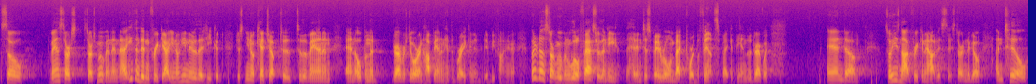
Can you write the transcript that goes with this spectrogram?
so the van starts starts moving, and uh, Ethan didn't freak out. You know, he knew that he could just you know catch up to, to the van and, and open the driver's door and hop in and hit the brake, and it'd, it'd be fine. But it does start moving a little faster than he had anticipated, rolling back toward the fence back at the end of the driveway. And um, so he's not freaking out. It's, it's starting to go until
